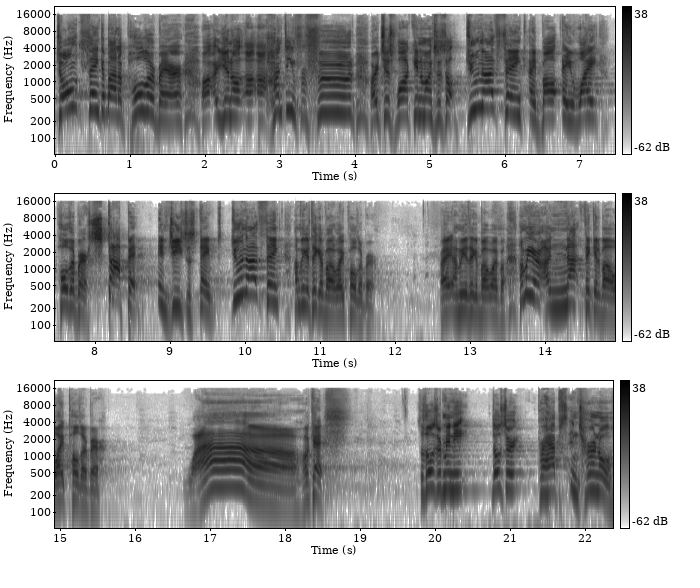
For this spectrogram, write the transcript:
don't think about a polar bear, uh, you know, uh, hunting for food, or just walking amongst us. All. Do not think about a white polar bear. Stop it in Jesus' name. Do not think. How many are thinking about a white polar bear? Right? How many are thinking about white? Polar? How many are not thinking about a white polar bear? Wow. Okay. So those are many. Those are perhaps internal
